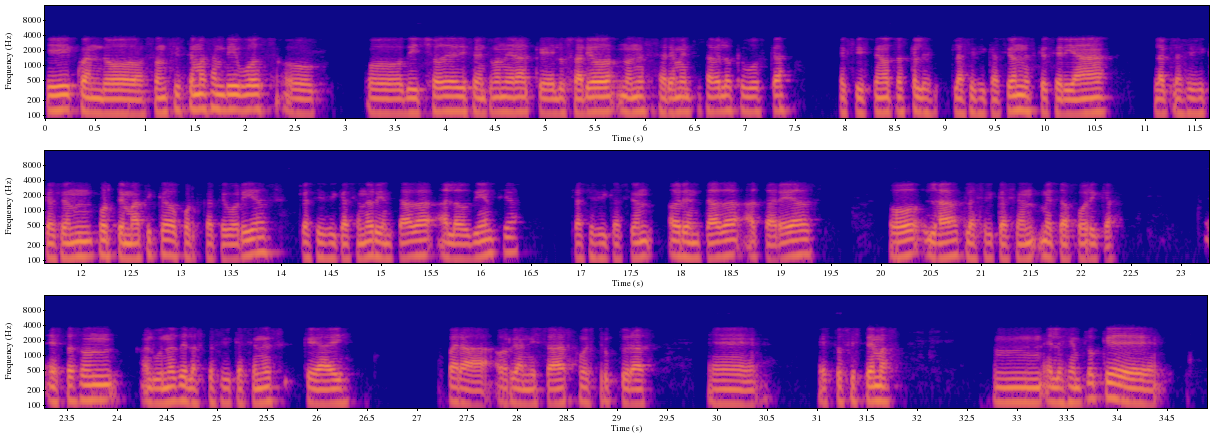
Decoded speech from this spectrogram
Y cuando son sistemas ambiguos o, o dicho de diferente manera que el usuario no necesariamente sabe lo que busca, existen otras clasificaciones que sería la clasificación por temática o por categorías, clasificación orientada a la audiencia, clasificación orientada a tareas o la clasificación metafórica. Estas son algunas de las clasificaciones que hay para organizar o estructurar eh, estos sistemas. Mm, el ejemplo que,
